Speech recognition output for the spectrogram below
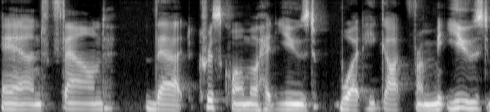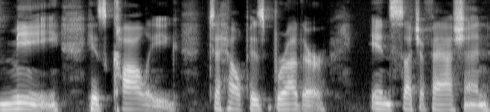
and found that Chris Cuomo had used what he got from me, used me, his colleague, to help his brother in such a fashion,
